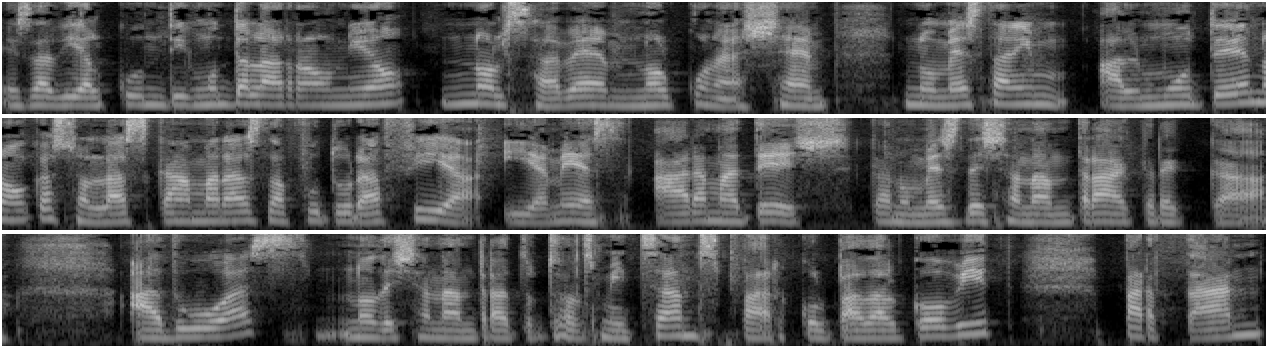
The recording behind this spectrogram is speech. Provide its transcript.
És a dir, el contingut de la reunió no el sabem, no el coneixem. Només tenim el mute, no? que són les càmeres de fotografia, i a més, ara mateix, que només deixen entrar, crec que a dues, no deixen entrar tots els mitjans per culpa del Covid, per tant,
